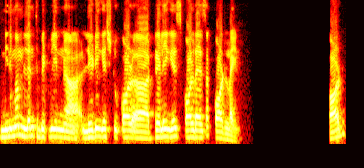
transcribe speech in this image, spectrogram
minimum length between uh, leading edge to chord, uh, trailing is called as a chord line. Chord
